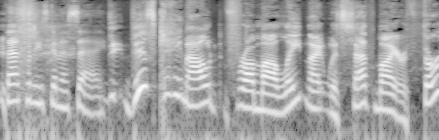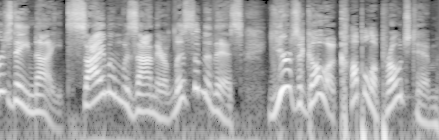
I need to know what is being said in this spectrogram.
That's what he's going to say. This came out from uh, Late Night with Seth Meyer Thursday night. Simon was on there. Listen to this. Years ago, a couple approached him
